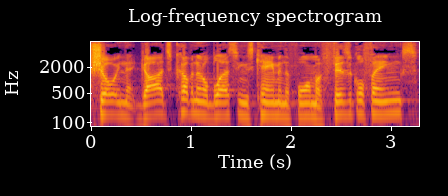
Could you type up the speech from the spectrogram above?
showing that God's covenantal blessings came in the form of physical things,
